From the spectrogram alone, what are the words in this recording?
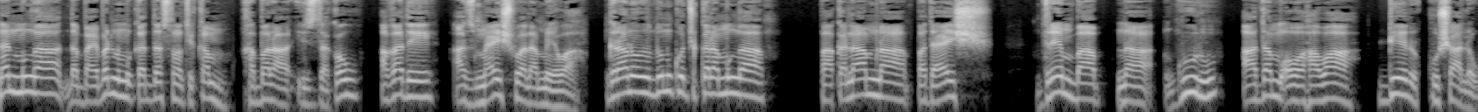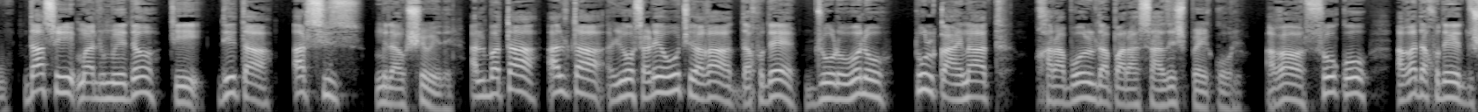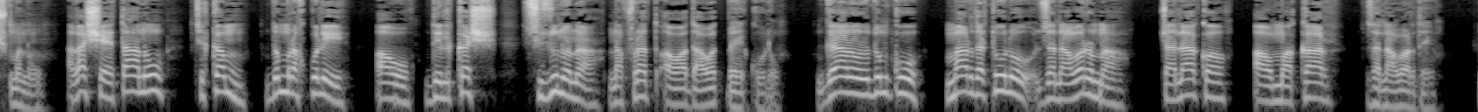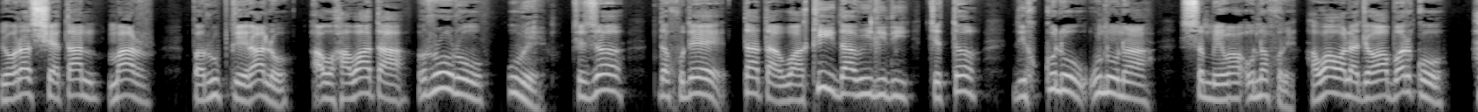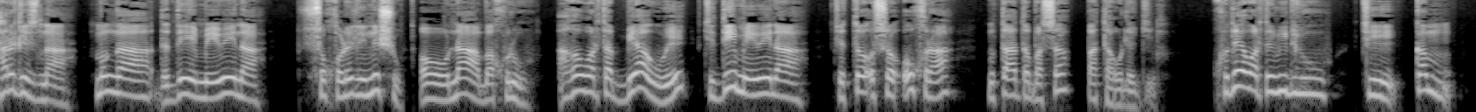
نن مونږه د بایبل المقدس نه چې کم خبره زده کوو هغه د ازمایش والا میوه ګرانو رودونکو چې کله مونږه پاک کلام نه پدایش دریم باب نه ګورو ادم او حوا ډیر خوشاله وو دا سه معلومه ده چې دیتا ارسیز ملاو شوې ده البته التا یو سړی و چې هغه د خوده جوړولو ټول کائنات خرابول د پاره سازش په کول هغه سوکو هغه د خوده دشمنو هغه شیطانو چې کم دومره خولي او دلکش سيزونو نه نفرت او عداوت به کولو ګران اوردونکو مار د ټولو زناورو نه چالاک او ماکار زناور دی یو ورځ شیطان مار په روپ کې رالو او هوا ته رو رو وې چې زه د خوده تا ته واقعي دا ویلي دي چې ته د خپلو اونو نه سمېوا او نه خوري هوا والا جواب ورکو هرگز نه مونږه د دې میوې نه سخړلې نشو او نه بخرو هغه ورته بیا وې چې دې میوې نه چې ته اوسه اوخرا نو تا ته بس پته ولګي خدای ورته ویلو چې کم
